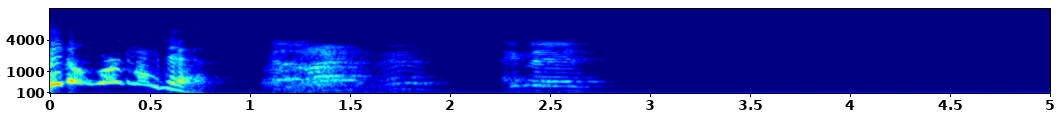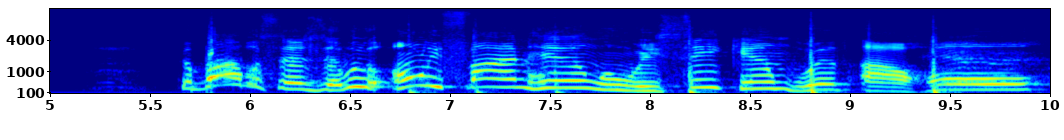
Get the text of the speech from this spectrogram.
It don't work like that. Amen. The Bible says that we will only find Him when we seek Him with our whole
